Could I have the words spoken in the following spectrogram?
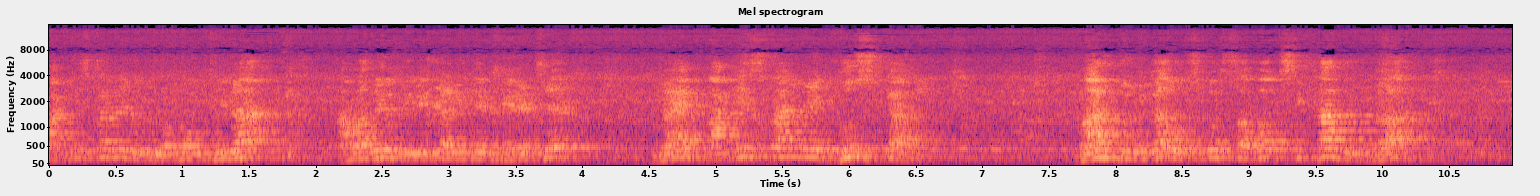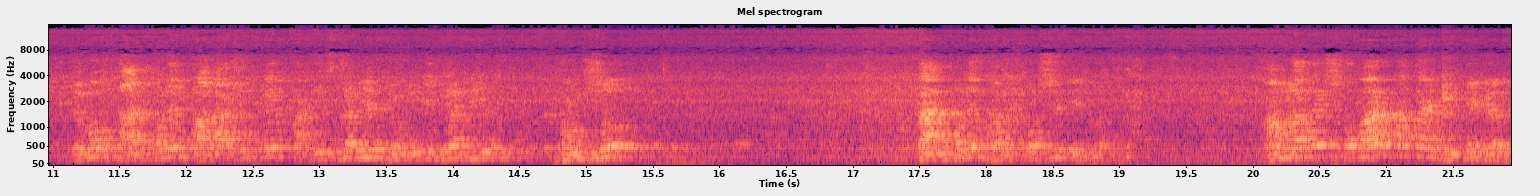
পাকিস্তানের উগ্রপন্থীরা আমাদের মিলিটারিদের মেরেছে मैं पाकिस्तान में घुस कर मार दूंगा उसको सबक सिखा दूंगा এবং তারপরে বালাকোটে পাকিস্তানের জঙ্গি ঘাঁটি ধ্বংস তারপরে ভারতবর্ষে নির্বাচন আমাদের সবার মাথায় ঢুকে গেল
